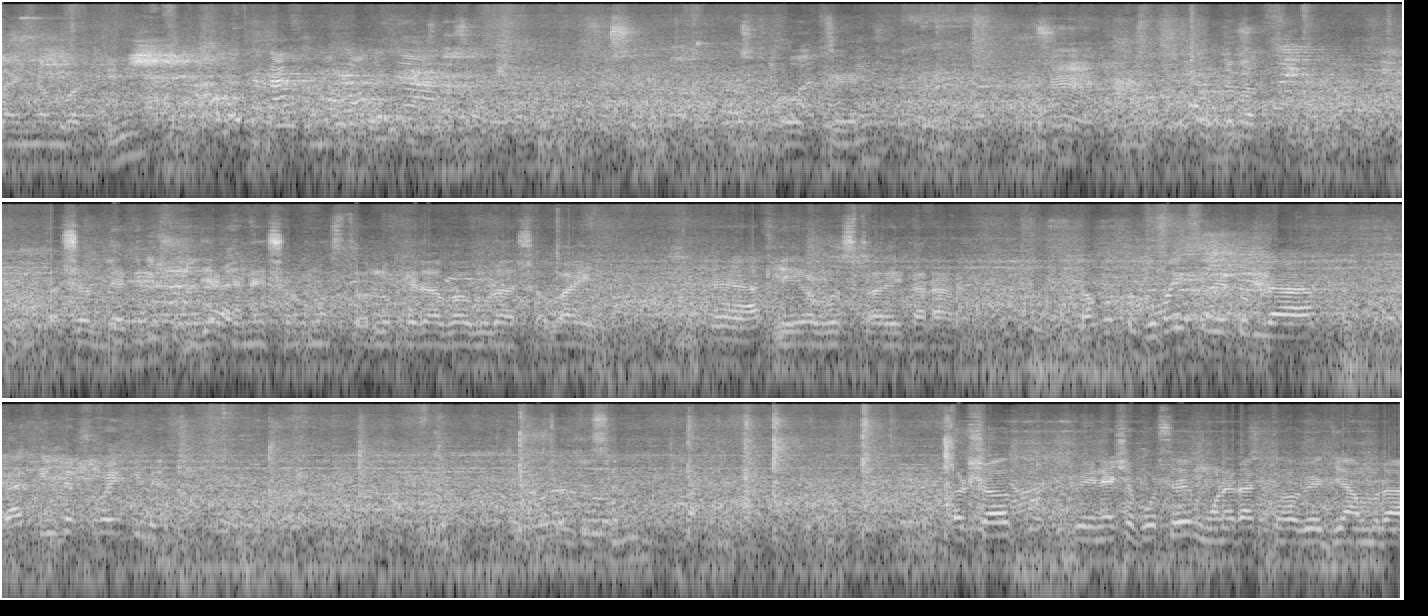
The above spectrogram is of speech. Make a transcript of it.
লাইন নাম্বার থ্রি ওকে দর্শক দেখেন যেখানে সমস্ত লোকেরা বাবুরা সবাই এই অবস্থায় তারা তখন তো ঘুমাইছিলে তোমরা। রাত তিনটার সময় কিনে। দর্শক ট্রেন এসে পড়ছে। মনে রাখতে হবে যে আমরা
